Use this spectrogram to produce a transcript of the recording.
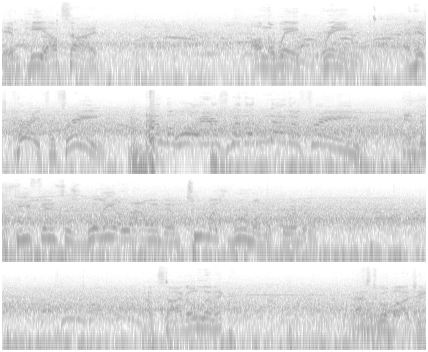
MP outside. On the wing, Green. And here's Curry for three. And the Warriors with another three. And the defense is really allowing them too much room on the perimeter. Outside Olynyk. Pass to Agbaji.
